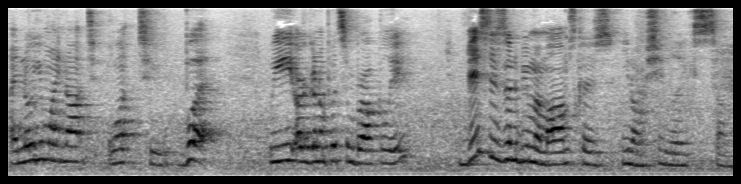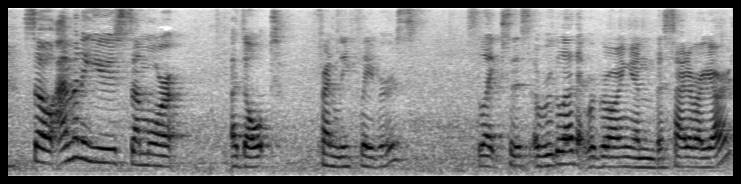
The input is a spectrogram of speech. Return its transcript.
I know you might not want to, but we are gonna put some broccoli. This is gonna be my mom's because you know she likes some. So I'm gonna use some more adult-friendly flavors. So like so this arugula that we're growing in the side of our yard,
